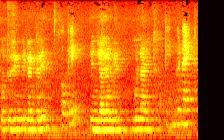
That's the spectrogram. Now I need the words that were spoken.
for choosing pick and curry okay enjoy your meal good night okay good night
